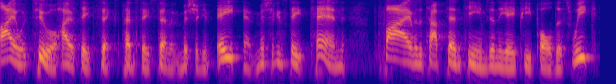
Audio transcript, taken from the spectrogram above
Iowa 2, Ohio State 6, Penn State 7, Michigan 8, and Michigan State 10. Five of the top 10 teams in the AP poll this week.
